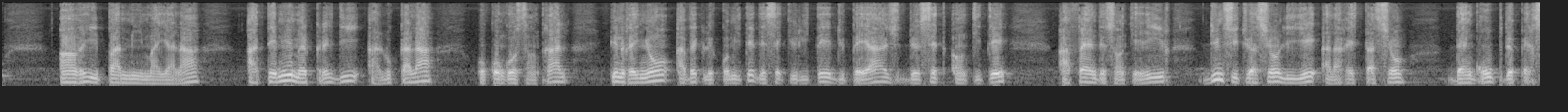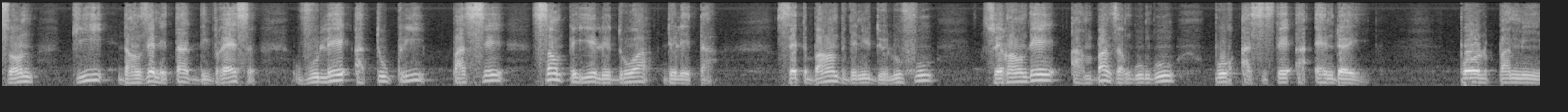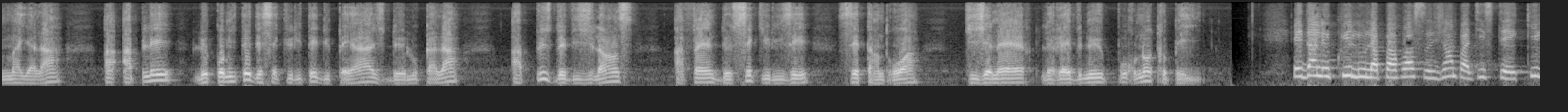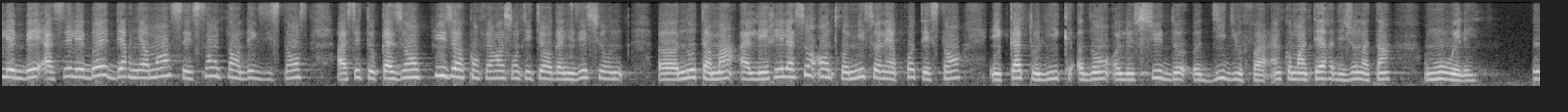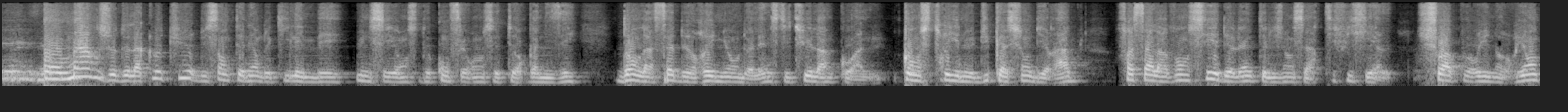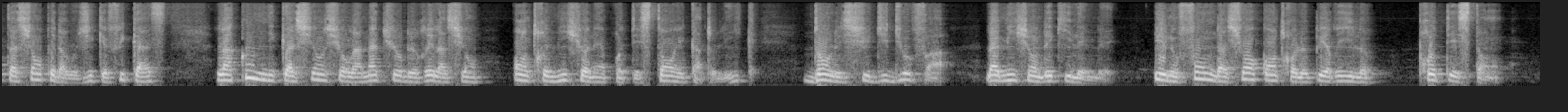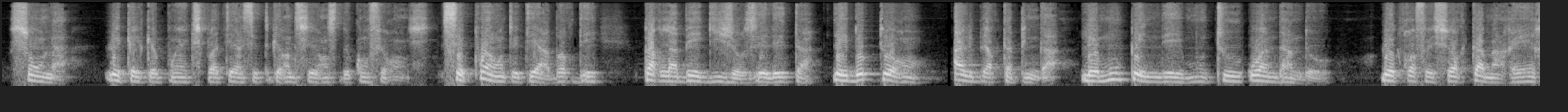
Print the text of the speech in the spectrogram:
Henri Pami Mayala, a tenu mercredi à Lukala, au Congo central, une réunion avec le comité de sécurité du péage de cette entité afin de s'enquérir d'une situation liée à l'arrestation d'un groupe de personnes qui, dans un état d'ivresse, voulaient à tout prix passer sans payer le droit de l'État. Cette bande venue de Lufu se rendait à Mbanzangungu pour assister à un deuil. Paul Pami Mayala a appelé le comité de sécurité du péage de Lukala à plus de vigilance afin de sécuriser cet endroit qui génère les revenus pour notre pays. Et dans le Quilou, la paroisse Jean-Baptiste Kilembe a célébré dernièrement ses 100 ans d'existence. À cette occasion, plusieurs conférences ont été organisées sur euh, notamment les relations entre missionnaires protestants et catholiques dans le sud d'Idiofa. Un commentaire de Jonathan Mouwele. En marge de la clôture du centenaire de Kilembe, une séance de conférence est organisée dans la salle de réunion de l'Institut Lanquan. Construire une éducation durable face à l'avancée de l'intelligence artificielle, choix pour une orientation pédagogique efficace, la communication sur la nature de relations entre missionnaires protestants et catholiques dans le sud d'Idiofa, la mission d'Equilembe, une fondation contre le péril protestant sont là les quelques points exploités à cette grande séance de conférence. Ces points ont été abordés par l'abbé Guy José Leta, les doctorants Albert Kapinga, le Mupende Mutu Wandando, le professeur Kamarer,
